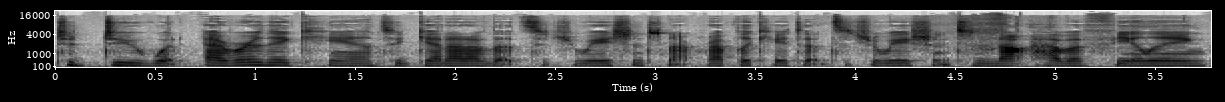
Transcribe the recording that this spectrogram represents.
to do whatever they can to get out of that situation, to not replicate that situation, to not have a feeling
